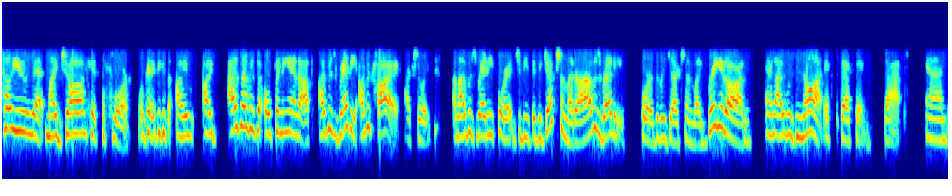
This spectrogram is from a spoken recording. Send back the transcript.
tell you that my jaw hit the floor, okay? Because I, I, as I was opening it up, I was ready. I was high, actually, and I was ready for it to be the rejection letter. I was ready for the rejection, like bring it on. And I was not expecting that. And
